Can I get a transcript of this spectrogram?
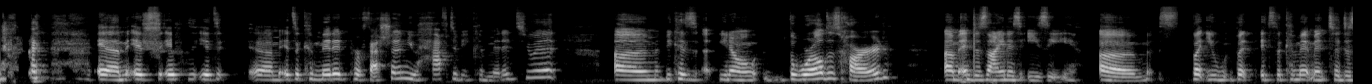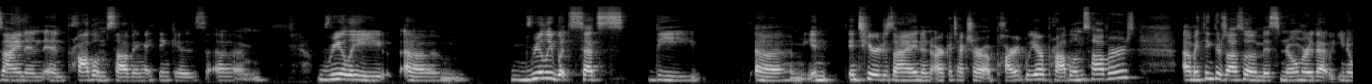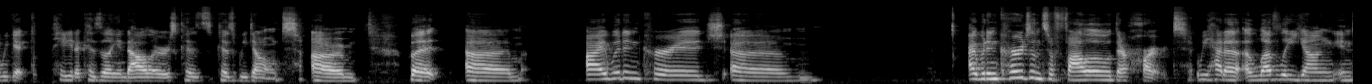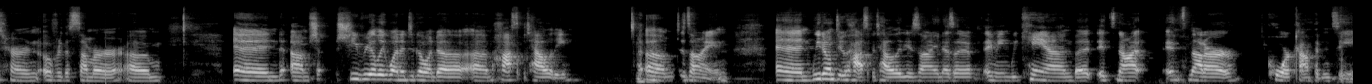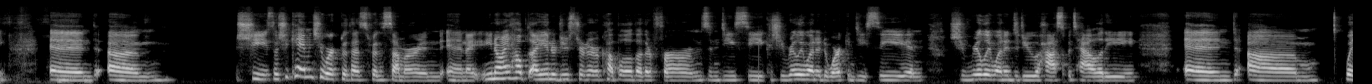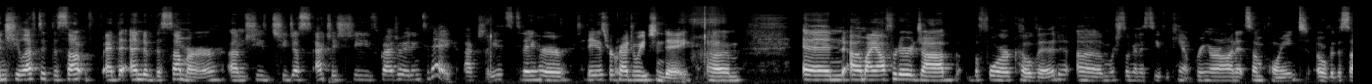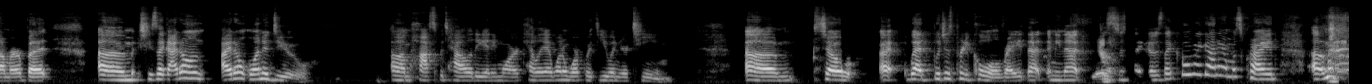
and it's it's it's um, it's a committed profession. You have to be committed to it um, because you know the world is hard um, and design is easy. but you but it's the commitment to design and, and problem solving. I think is really um, really what sets the um, in interior design and architecture apart. We are problem solvers. Um, I think there's also a misnomer that you know we get paid a gazillion dollars because because we don't. Um, but um, I would encourage. Um, I would encourage them to follow their heart. We had a, a lovely young intern over the summer, um, and um, sh- she really wanted to go into um, hospitality mm-hmm. um, design and we don't do hospitality design as a i mean we can but it's not it's not our core competency and um she so she came and she worked with us for the summer and and I you know I helped I introduced her to a couple of other firms in DC because she really wanted to work in DC and she really wanted to do hospitality and um when she left at the su- at the end of the summer um she she just actually she's graduating today actually it's today her today is her graduation day um and um, I offered her a job before COVID. Um, we're still going to see if we can't bring her on at some point over the summer. But um, she's like, I don't, I don't want to do um, hospitality anymore, Kelly. I want to work with you and your team. Um, so, uh, which is pretty cool, right? That I mean, that yeah. was just like I was like, oh my god, I almost cried.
